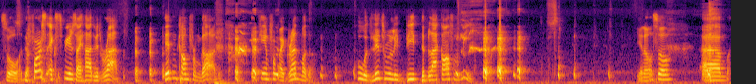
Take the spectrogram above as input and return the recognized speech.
So the first experience I had with wrath didn't come from God. It came from my grandmother, who would literally beat the black off of me. you know, so um,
